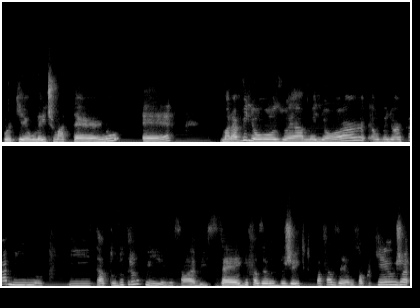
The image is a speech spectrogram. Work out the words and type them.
porque o leite materno é maravilhoso, é a melhor, é o melhor caminho e tá tudo tranquilo, sabe? Segue fazendo do jeito que tu tá fazendo. Só porque eu já,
